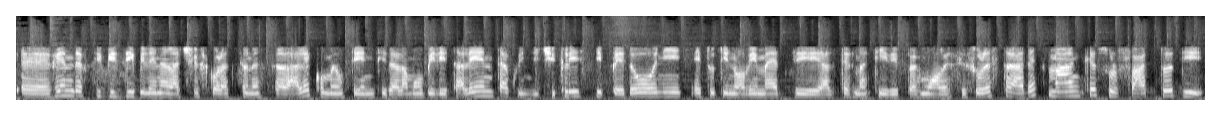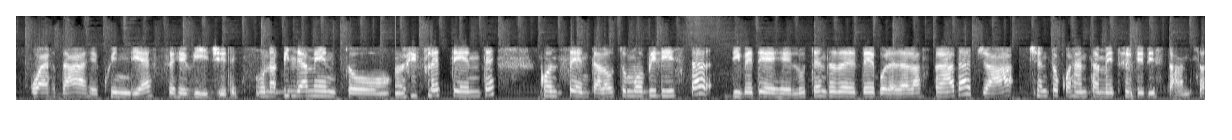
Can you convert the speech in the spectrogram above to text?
eh, rendersi visibili nella circolazione stradale come utenti della mobilità lenta, quindi ciclisti, pedoni e tutti i nuovi mezzi alternativi per muoversi sulle strade, ma anche sul fatto di guardare, quindi essere vigili. Un abbigliamento riflettente consente all'automobilista di vedere l'utente debole della strada già a 140 metri di distanza.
